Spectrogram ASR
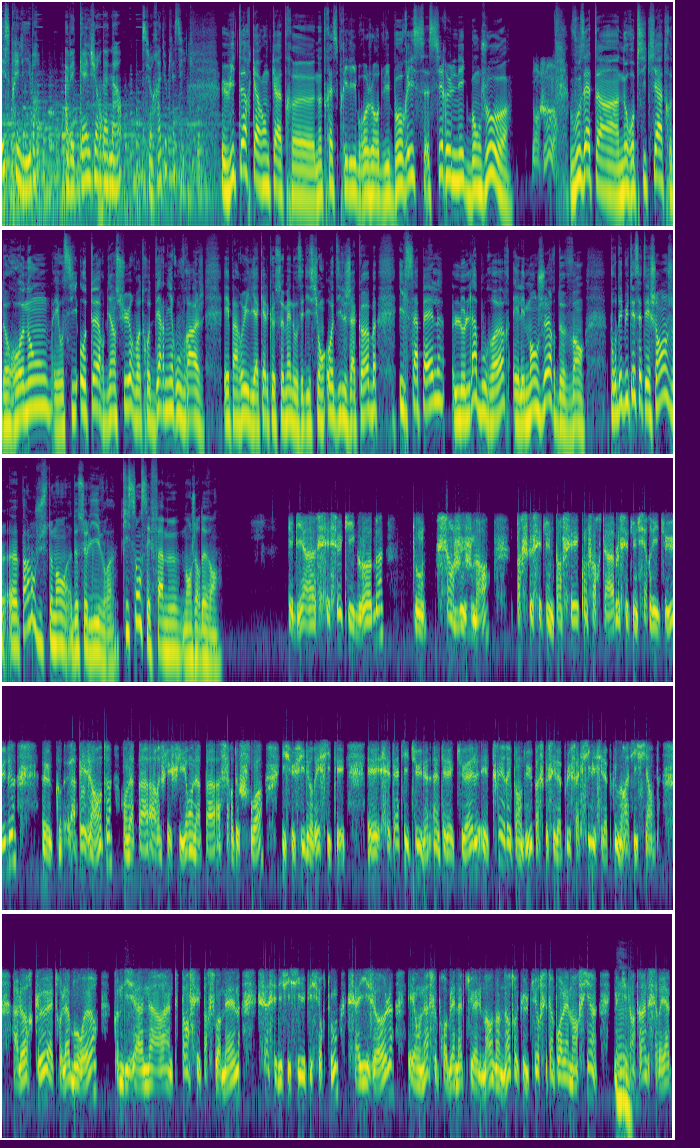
Esprit libre avec Gaël Giordana sur Radio Classique. 8h44, euh, notre esprit libre aujourd'hui. Boris Cyrulnik, bonjour. Bonjour. Vous êtes un neuropsychiatre de renom et aussi auteur, bien sûr. Votre dernier ouvrage est paru il y a quelques semaines aux éditions Odile Jacob. Il s'appelle Le laboureur et les mangeurs de vent. Pour débuter cet échange, euh, parlons justement de ce livre. Qui sont ces fameux mangeurs de vent? Eh bien, c'est ceux qui gobent tout sans jugement, parce que c'est une pensée confortable, c'est une servitude euh, apaisante. On n'a pas à réfléchir, on n'a pas à faire de choix. Il suffit de réciter. Et cette attitude intellectuelle est très répandue parce que c'est la plus facile et c'est la plus gratifiante. Alors que être laboureur, comme disait Anna Arendt, penser par soi-même, ça c'est difficile et puis surtout ça isole et on a ce problème actuellement dans notre culture. C'est un problème ancien mais qui est hmm. en train de se réactiver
